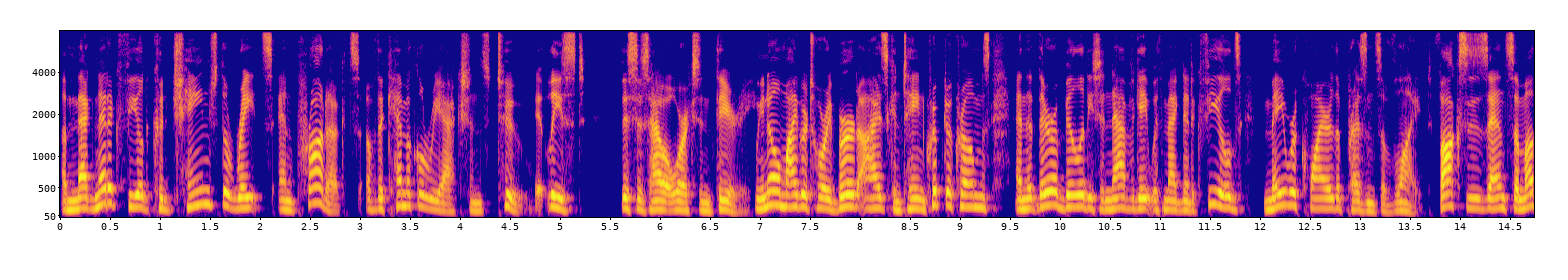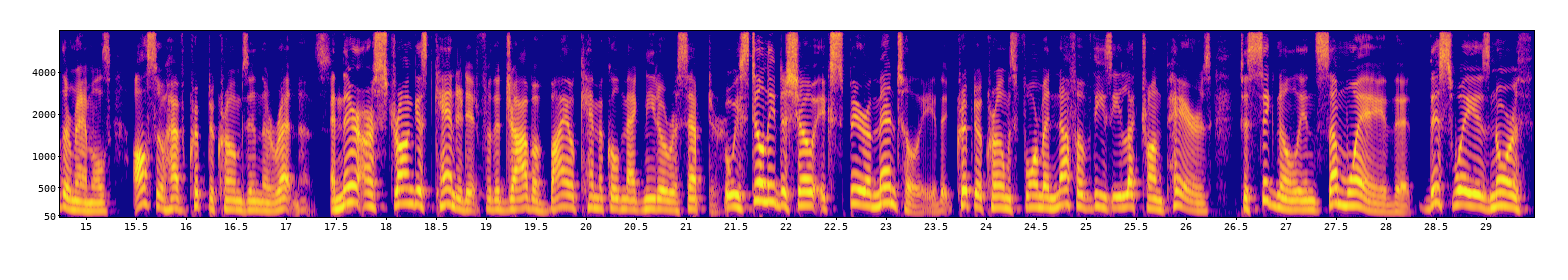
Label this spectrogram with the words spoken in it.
a magnetic field could change the rates and products of the chemical reactions too. At least, This is how it works in theory. We know migratory bird eyes contain cryptochromes, and that their ability to navigate with magnetic fields may require the presence of light. Foxes and some other mammals also have cryptochromes in their retinas, and they're our strongest candidate for the job of biochemical magnetoreceptor. But we still need to show experimentally that cryptochromes form enough of these electron pairs to signal in some way that this way is north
